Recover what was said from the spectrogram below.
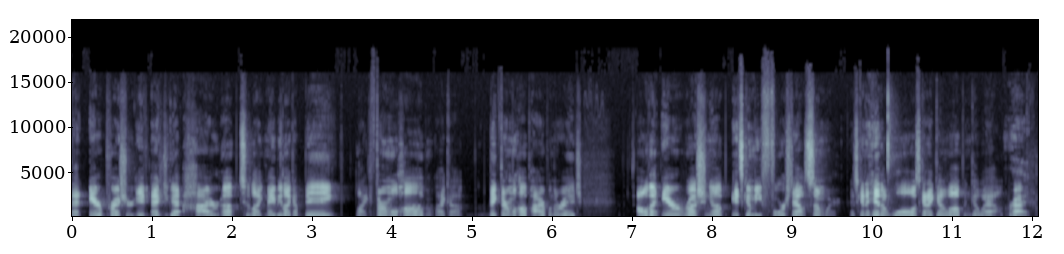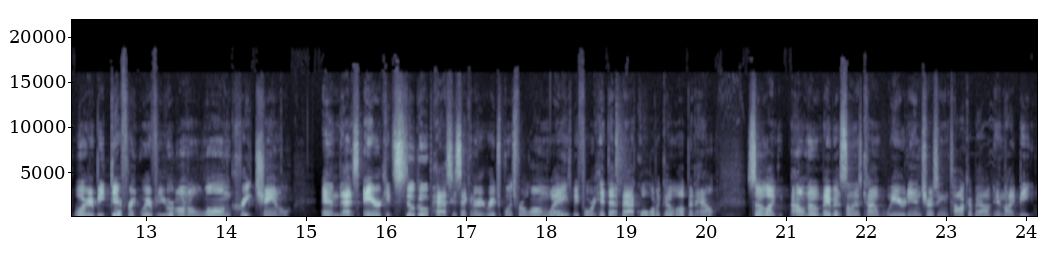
That air pressure, if, as you get higher up to like maybe like a big like thermal hub, like a big thermal hub higher up on the ridge, all that air rushing up, it's going to be forced out somewhere. It's going to hit a wall. It's got to go up and go out. Right. Well, it'd be different where if you were on a long creek channel and that air could still go past the secondary ridge points for a long ways before it hit that back wall to go up and out. So like I don't know, maybe it's something that's kind of weird and interesting to talk about and like be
